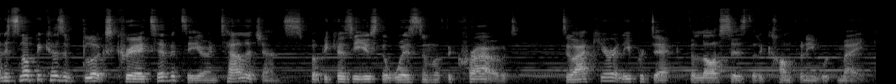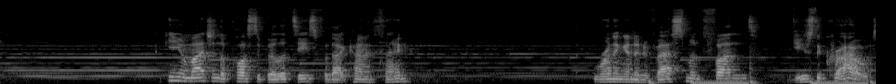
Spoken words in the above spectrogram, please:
And it's not because of Glueck's creativity or intelligence, but because he used the wisdom of the crowd to accurately predict the losses that a company would make. Can you imagine the possibilities for that kind of thing? Running an investment fund, use the crowd.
